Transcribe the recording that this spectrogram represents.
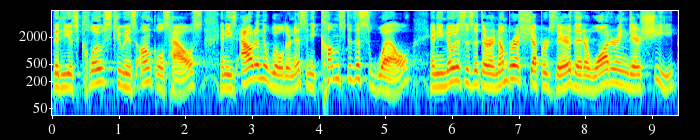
that he is close to his uncle's house, and he's out in the wilderness, and he comes to this well, and he notices that there are a number of shepherds there that are watering their sheep,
